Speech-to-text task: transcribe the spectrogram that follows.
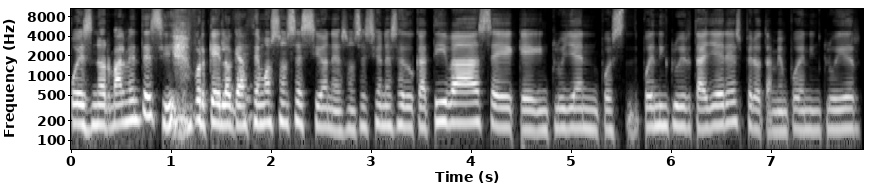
Pues normalmente sí, porque lo que hacemos son sesiones, son sesiones educativas eh, que incluyen, pues pueden incluir talleres, pero también pueden incluir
